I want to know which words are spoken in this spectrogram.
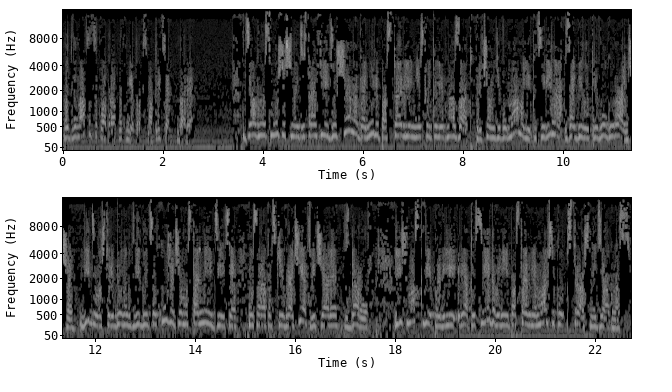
на 12 квадратных метрах. Смотрите далее. Диагноз мышечной дистрофии Дюшена Даниле поставили несколько лет назад. Причем его мама Екатерина забила тревогу раньше. Видела, что ребенок двигается хуже, чем остальные дети, но саратовские врачи отвечали «здоров». Лишь в Москве провели ряд исследований и поставили мальчику страшный диагноз.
